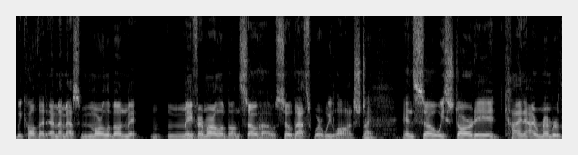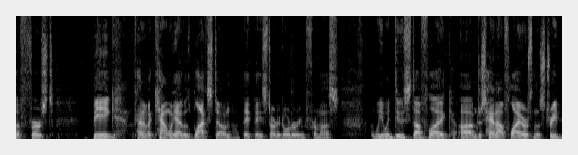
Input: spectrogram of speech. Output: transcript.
We called that MMS Marylebone Mayfair Marylebone Soho. So that's where we launched. Right. And so we started kind of. I remember the first big kind of account we had was Blackstone. They they started ordering from us. We would do stuff like um, just hand out flyers on the street.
